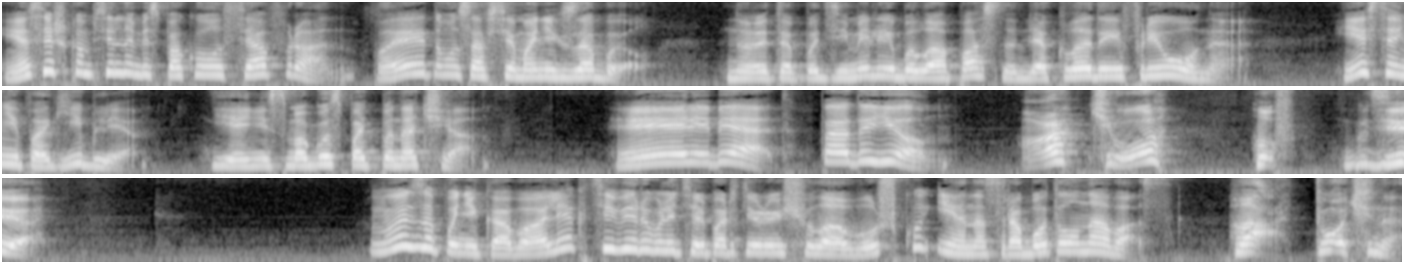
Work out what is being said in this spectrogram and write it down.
Я слишком сильно беспокоился о Фран, поэтому совсем о них забыл. Но это подземелье было опасно для Кледа и Фриона. Если они погибли, я не смогу спать по ночам. Эй, ребят, подъем! А, чего? Уф, где? Вы запаниковали, активировали телепортирующую ловушку, и она сработала на вас. А, точно!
